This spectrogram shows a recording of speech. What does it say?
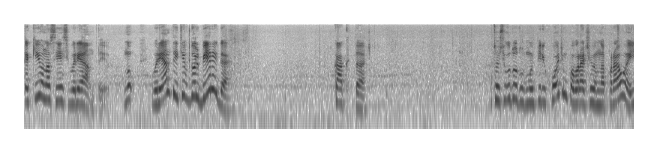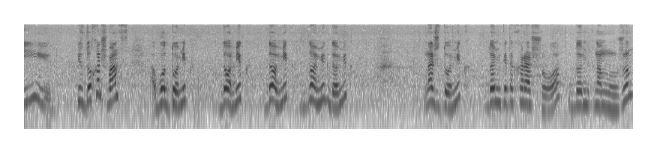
Какие у нас есть варианты? Ну, варианты идти вдоль берега. Как-то. То есть вот тут мы переходим, поворачиваем направо и пиздохан шванс. Вот домик, домик, домик, домик, домик. Наш домик. Домик это хорошо. Домик нам нужен.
